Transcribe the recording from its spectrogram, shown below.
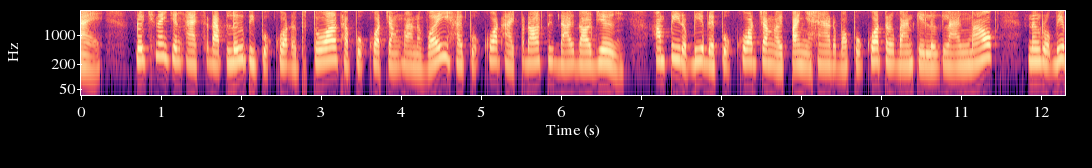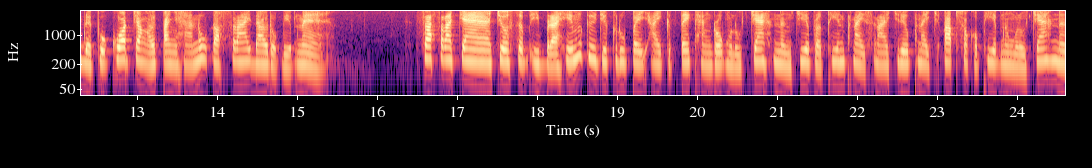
ដែរដូច្នេះយើងអាចស្ដាប់ឮពីពួកគាត់ដោយផ្ទាល់ថាពួកគាត់ចង់បានអ្វីហើយពួកគាត់អាចផ្ដល់ទិសដៅដល់យើង អំពីរបៀបដែលពួកគាត់ចង់ឲ្យបញ្ហារបស់ពួកគាត់ត្រូវបានគេលើកឡើងមកនិងរបៀបដែលពួកគាត់ចង់ឲ្យបញ្ហានោះដោះស្រាយដោយរបៀបណាសាស្ត្រាចារ្យ Joseph Ibrahim គឺជាគ្រូពេទ្យឯកទេសខាងរោគមនុស្សចាស់និងជាប្រធានផ្នែកស្រាវជ្រាវផ្នែកច្បាប់សុខភាពនិងមនុស្សចាស់នៅ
